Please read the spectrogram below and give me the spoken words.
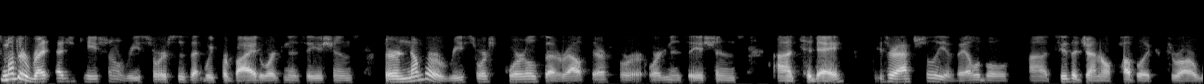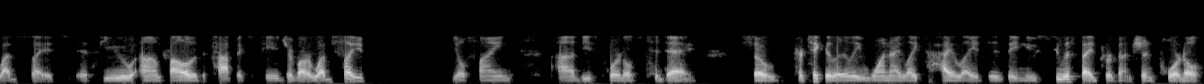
Some other re- educational resources that we provide organizations. There are a number of resource portals that are out there for organizations uh, today. These are actually available uh, to the general public through our website. If you um, follow the topics page of our website, you'll find uh, these portals today. So particularly one I like to highlight is a new suicide prevention portal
